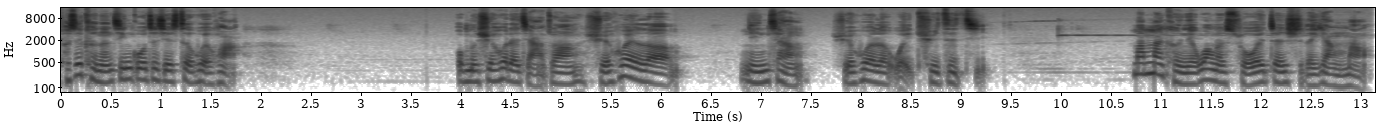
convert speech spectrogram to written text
可是，可能经过这些社会化，我们学会了假装，学会了勉强，学会了委屈自己，慢慢可能也忘了所谓真实的样貌，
